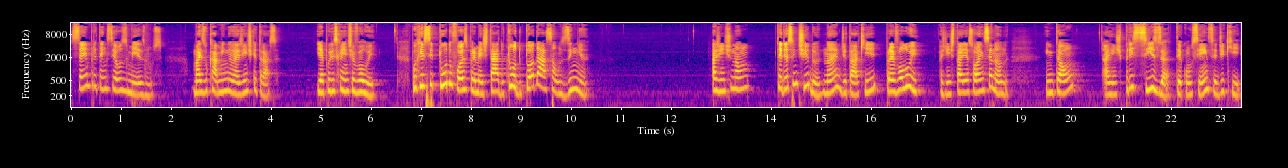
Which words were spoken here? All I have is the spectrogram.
sempre têm que ser os mesmos, mas o caminho é a gente que traça. E é por isso que a gente evolui. Porque se tudo fosse premeditado, tudo, toda a açãozinha, a gente não teria sentido, né, de estar tá aqui para evoluir. A gente estaria só encenando. Então, a gente precisa ter consciência de que,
